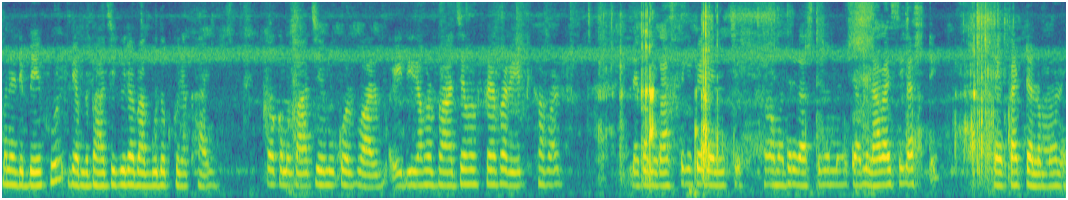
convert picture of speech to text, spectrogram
মানে এটি বেকুর, এটি আমরা ভাজি করে বা গুদক করে খাই। তখন বাজি আমি করব আর এটি আমার বাজি আমার ফেভারিট খাবার। দেখো, আমি গাছ থেকে পেরে এনেছি। আমাদের গাছ থেকে এটা আমি লাগাইছি গাছটি। কাটতে এলাম মনে.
